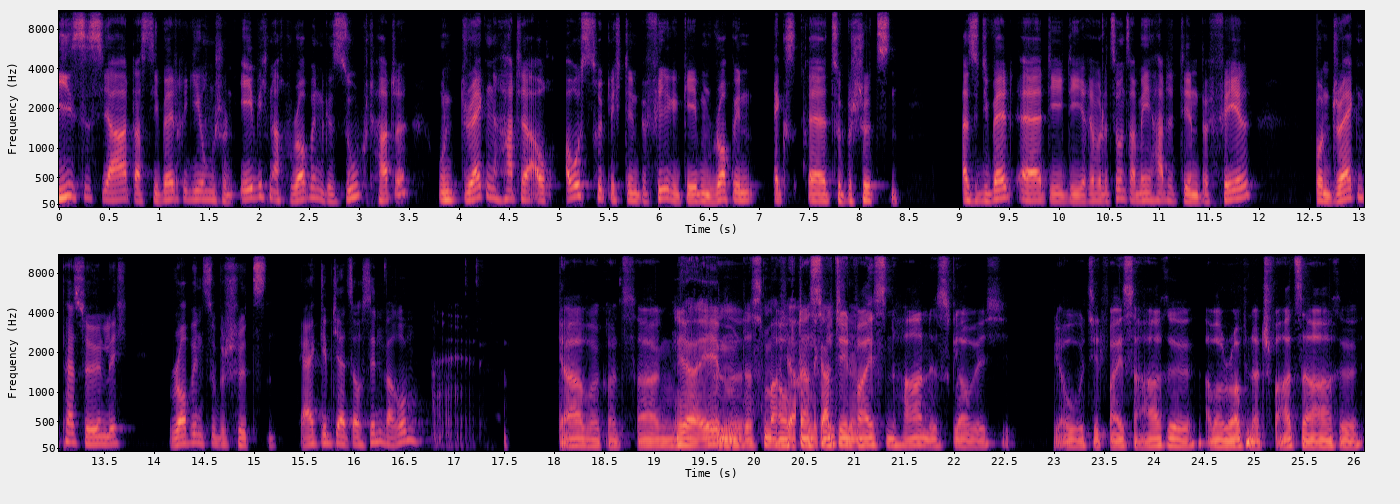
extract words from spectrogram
hieß es ja, dass die Weltregierung schon ewig nach Robin gesucht hatte und Dragon hatte auch ausdrücklich den Befehl gegeben, Robin ex äh, zu beschützen. Also die Welt, äh, die, die Revolutionsarmee hatte den Befehl von Dragon persönlich, Robin zu beschützen. Ja, gibt ja jetzt auch Sinn, warum? Ja, wollte gerade sagen. Ja, eben, Also, das macht auch ja das mit den Sinn. weißen Haaren ist, glaube ich. Jo, die hat weiße Haare, aber Robin hat schwarze Haare.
